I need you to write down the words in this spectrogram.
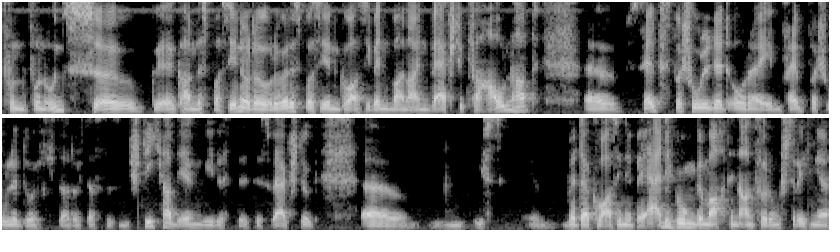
von, von uns äh, kann das passieren oder, oder wird es passieren, quasi, wenn man ein Werkstück verhauen hat, äh, selbst verschuldet oder eben fremdverschuldet durch, dadurch, dass es einen Stich hat, irgendwie das, das Werkstück, äh, ist, wird da quasi eine Beerdigung gemacht, in Anführungsstrichen.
